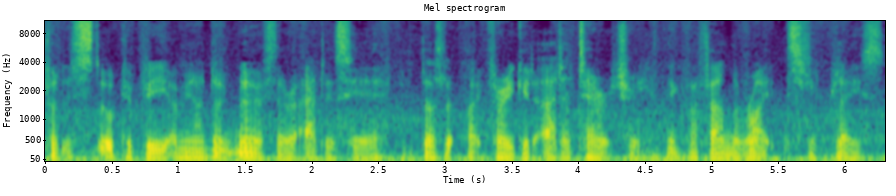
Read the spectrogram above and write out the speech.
But it still could be, I mean, I don't know if there are adders here. It does look like very good adder territory. I think if I found the right sort of place,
